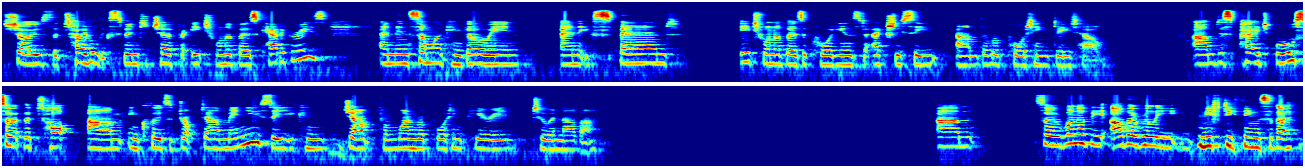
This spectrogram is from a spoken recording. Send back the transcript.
shows the total expenditure for each one of those categories. And then someone can go in and expand each one of those accordions to actually see um, the reporting detail. Um, this page also at the top um, includes a drop down menu so you can jump from one reporting period to another. Um, so one of the other really nifty things that I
